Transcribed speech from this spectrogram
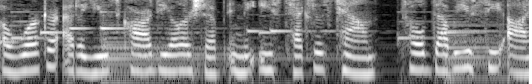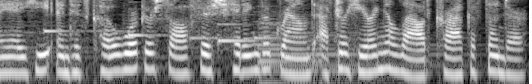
a worker at a used car dealership in the East Texas town, told WCIA he and his co-worker saw fish hitting the ground after hearing a loud crack of thunder.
